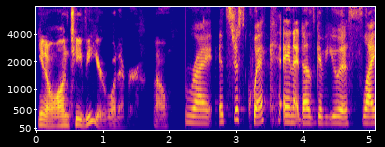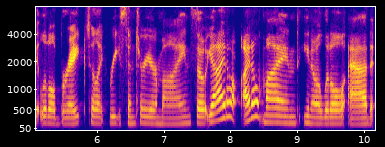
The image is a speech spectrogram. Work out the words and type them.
you know, on TV or whatever. Oh, Right. It's just quick and it does give you a slight little break to like recenter your mind. So yeah, I don't I don't mind, you know, a little ad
